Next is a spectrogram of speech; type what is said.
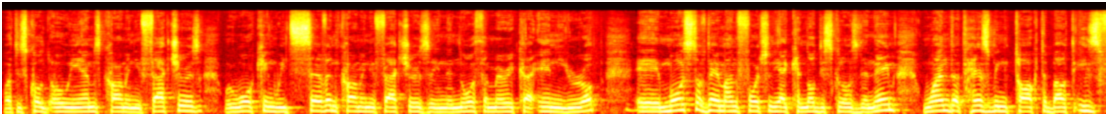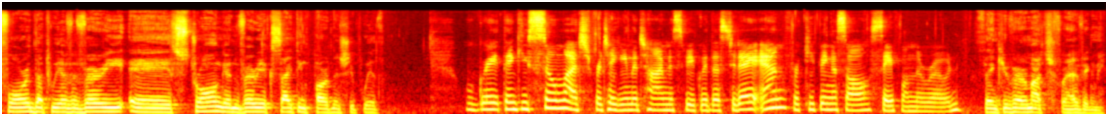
what is called OEMs, car manufacturers. We're working with seven car manufacturers in North America and Europe. Uh, most of them, unfortunately, I cannot disclose the name. One that has been talked about is Ford, that we have a very uh, strong and very exciting partnership with. Well, great. Thank you so much for taking the time to speak with us today and for keeping us all safe on the road. Thank you very much for having me.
